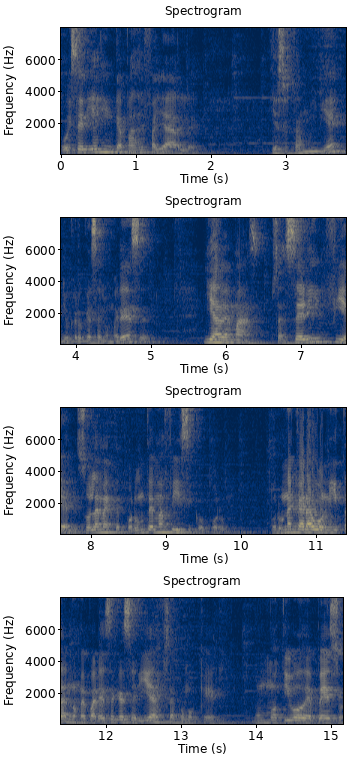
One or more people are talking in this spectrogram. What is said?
Hoy serías incapaz de fallarle. Y eso está muy bien, yo creo que se lo merece. Y además, o sea, ser infiel solamente por un tema físico, por, por una cara bonita, no me parece que sería, o sea, como que un motivo de peso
